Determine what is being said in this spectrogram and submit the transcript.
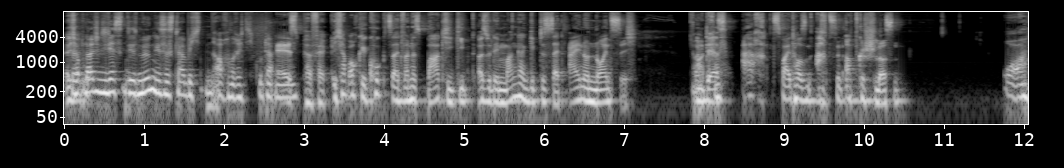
Ich habe Leute, die das, die das mögen, ist das, glaube ich, auch ein richtig guter Anime. Er ist perfekt. Ich habe auch geguckt, seit wann es Baki gibt. Also den Manga gibt es seit 91. Und oh, der ist 8, 2018 abgeschlossen. Boah.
